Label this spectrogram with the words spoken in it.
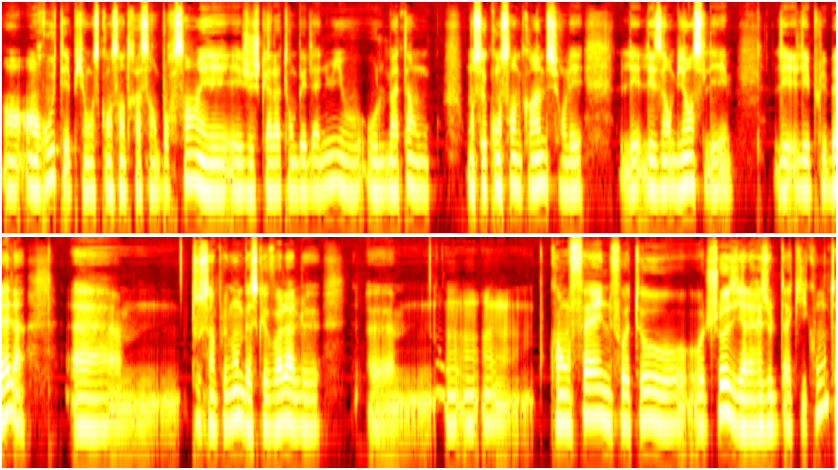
en, route et puis on se concentre à 100% et, jusqu'à la tombée de la nuit ou, le matin, on, se concentre quand même sur les, les, ambiances les, les plus belles. Euh, tout simplement parce que voilà, le, euh, quand on fait une photo ou autre chose, il y a le résultat qui compte.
